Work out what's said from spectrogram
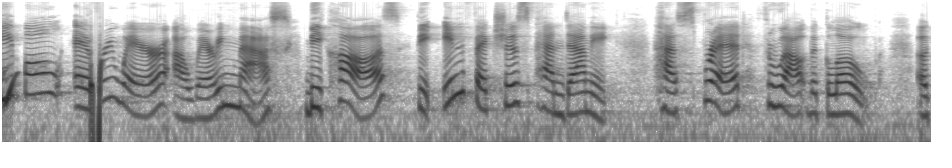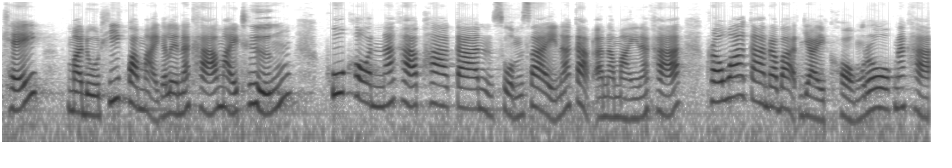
People everywhere are wearing masks because the infectious pandemic has spread throughout the globe โอเค มาดูที่ความหมายกันเลยนะคะ หมายถึงผู้คนนะคะพากันสวมใส่หน้ากากอนามัยนะคะ เพราะว่าการระบาดใหญ่ของโรคนะคะ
